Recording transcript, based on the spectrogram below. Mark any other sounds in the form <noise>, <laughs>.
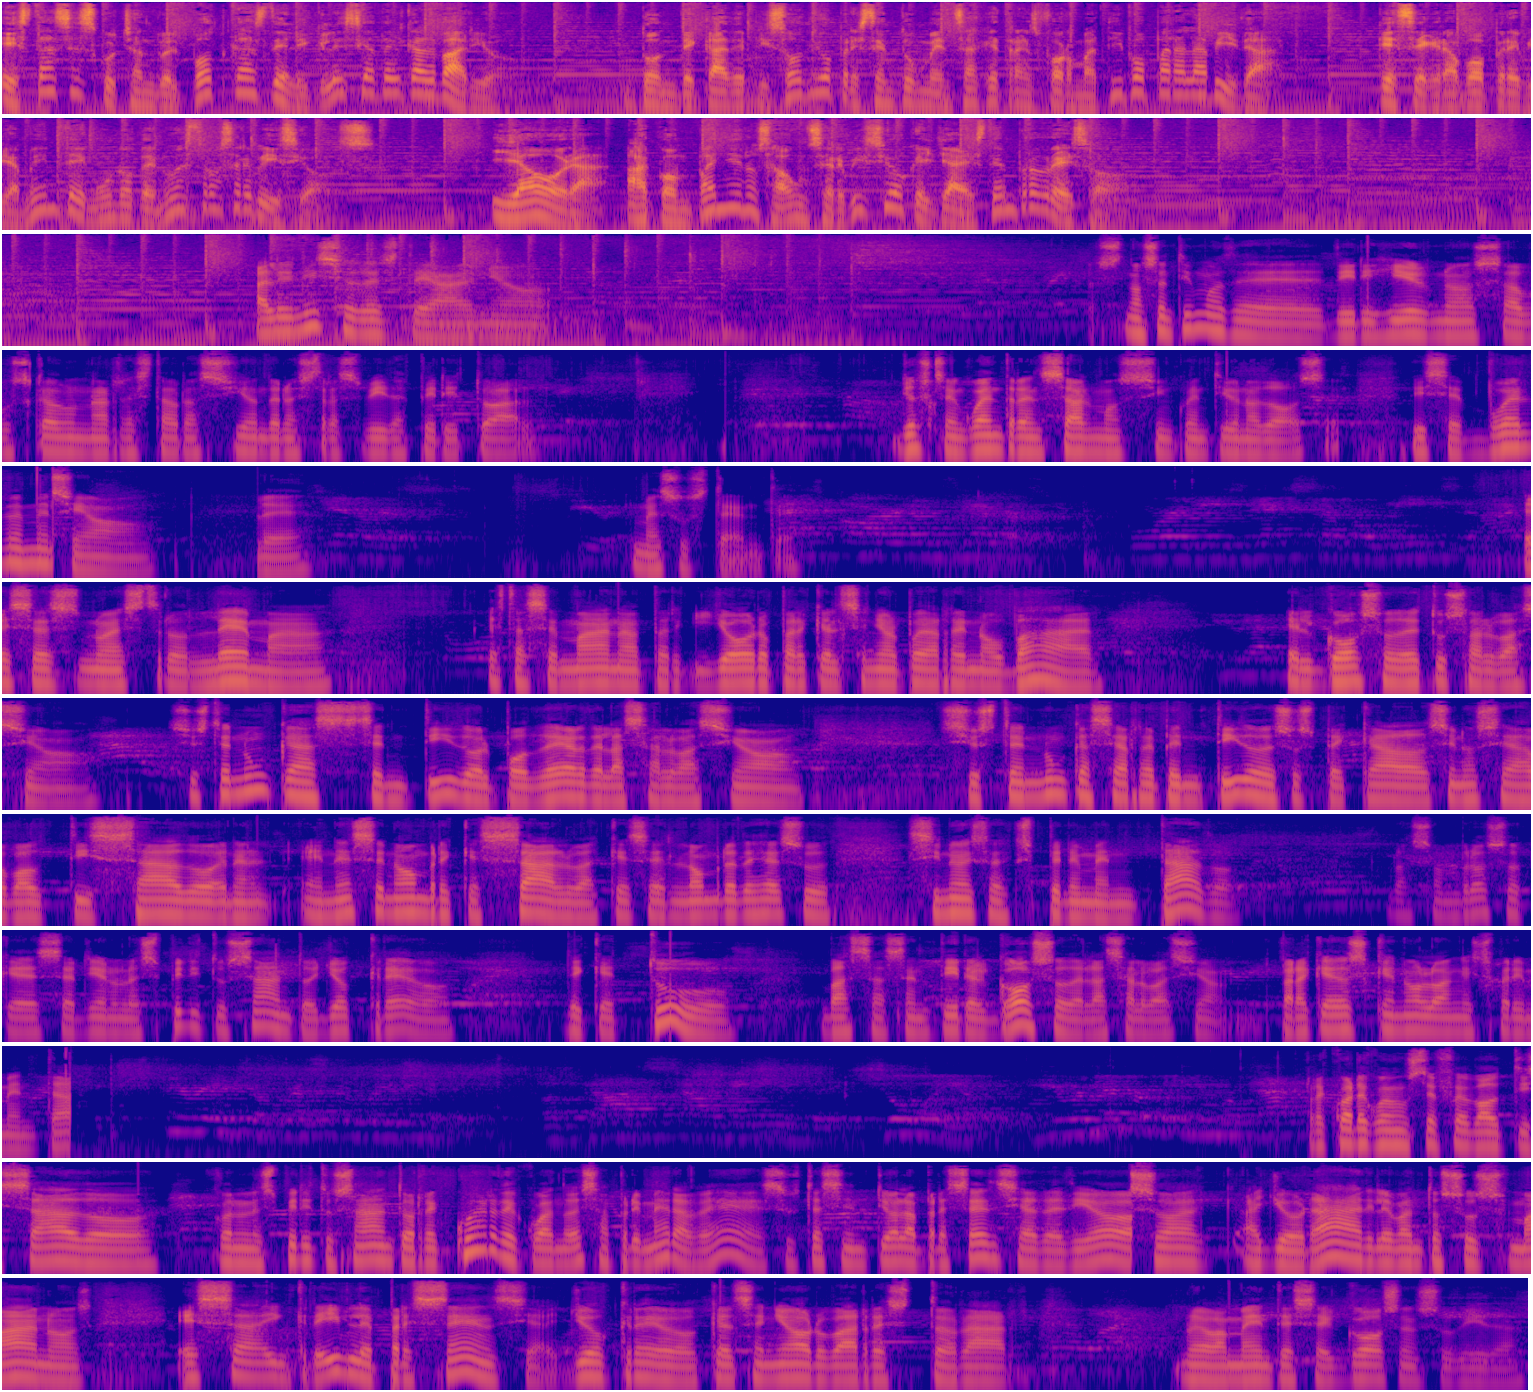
Estás escuchando el podcast de la Iglesia del Calvario, donde cada episodio presenta un mensaje transformativo para la vida, que se grabó previamente en uno de nuestros servicios. Y ahora, acompáñenos a un servicio que ya está en progreso. Al inicio de este año, nos sentimos de dirigirnos a buscar una restauración de nuestra vida espiritual. Dios se encuentra en Salmos 51.12. Dice, vuélveme me sustente. Ese es nuestro lema esta semana. Lloro para que el Señor pueda renovar el gozo de tu salvación. Si usted nunca ha sentido el poder de la salvación, si usted nunca se ha arrepentido de sus pecados, si no se ha bautizado en, el, en ese nombre que salva, que es el nombre de Jesús, si no ha experimentado lo asombroso que es ser lleno del Espíritu Santo, yo creo de que tú vas a sentir el gozo de la salvación. Para aquellos que no lo han experimentado, Recuerde cuando usted fue bautizado con el Espíritu Santo. Recuerde cuando esa primera vez usted sintió la presencia de Dios, a, a llorar y levantó sus manos. Esa increíble presencia. Yo creo que el Señor va a restaurar nuevamente ese gozo en su vida.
